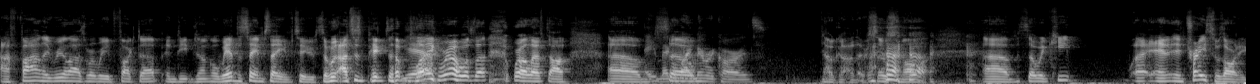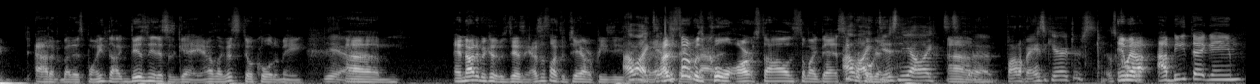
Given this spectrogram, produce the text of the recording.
I finally realized where we had fucked up in Deep Jungle. We had the same save too, so I just picked up Yeah. playing where I was uh, where I left off. Um, Eight so, megabyte memory cards. Oh god, they're so small. um, so we keep, uh, and, and Trace was already out of it by this point. He's like Disney, this is gay. And I was like, this is still cool to me. Yeah. Um, and not even because it was Disney. I just like the JRPGs. I liked I just thought it was cool art style and stuff like that. I Super like cool. Disney. I like Um, uh, Final Fantasy characters. It Anyway, cool. I, I beat that game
